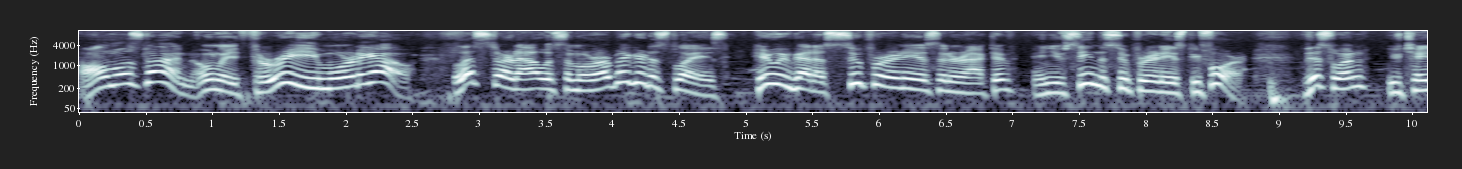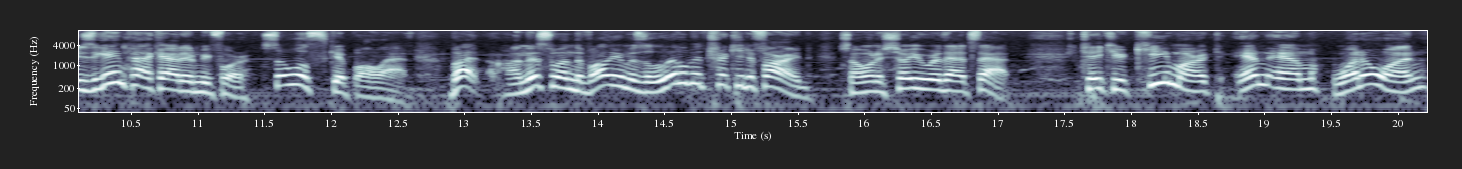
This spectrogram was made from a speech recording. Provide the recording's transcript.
Almost done, only three more to go. Let's start out with some of our bigger displays. Here we've got a Super NES Interactive, and you've seen the Super NES before. This one, you've changed the game pack out in before, so we'll skip all that. But on this one, the volume is a little bit tricky to find, so I want to show you where that's at. Take your key marked MM101,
